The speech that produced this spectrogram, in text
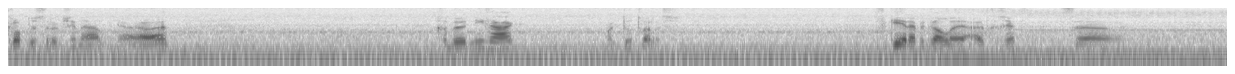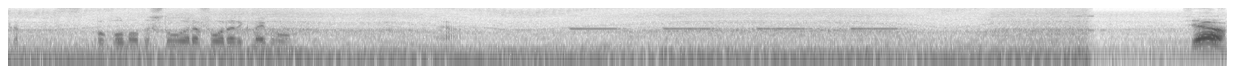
crop destruction aan. Ja. Gebeurt niet vaak, maar ik doe het wel eens. Verkeer heb ik wel eh, uitgezet. Dus, dat begon al te storen voordat ik mee begon. Ja. Zo.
